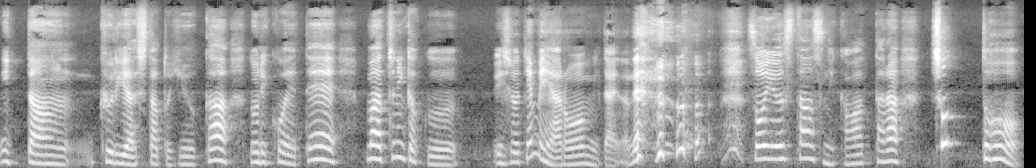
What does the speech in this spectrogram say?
一旦クリアしたというか乗り越えてまあとにかく一生懸命やろうみたいなね。そういうスタンスに変わったらちょっと弾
